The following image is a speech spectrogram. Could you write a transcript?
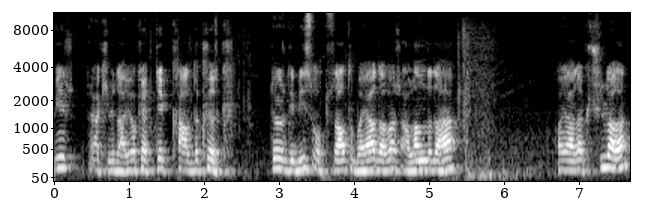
Bir rakibi daha yok ettik. Kaldı 40. 4'ü biz. 36 bayağı da var. Alanda daha bayağı da küçüldü alan.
